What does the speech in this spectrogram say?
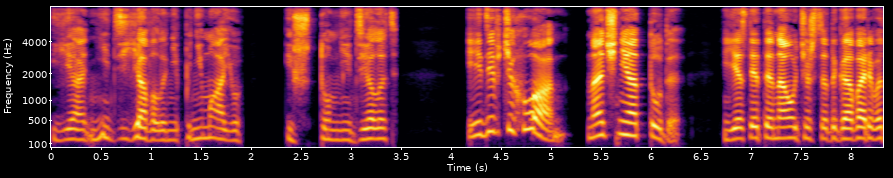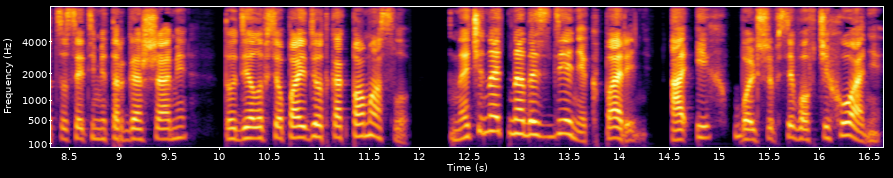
я ни дьявола не понимаю. И что мне делать? Иди в Чихуан, начни оттуда. Если ты научишься договариваться с этими торгашами, то дело все пойдет как по маслу. Начинать надо с денег, парень, а их больше всего в Чихуане.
